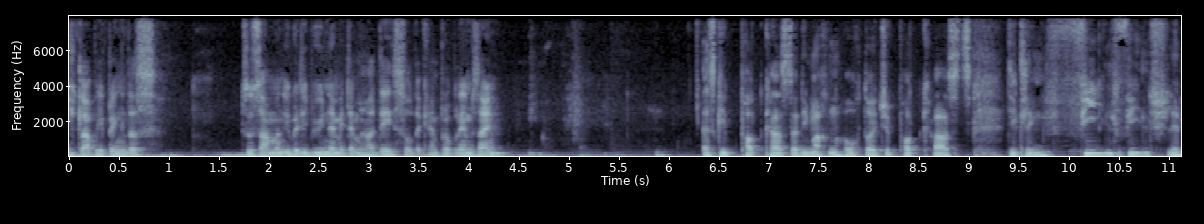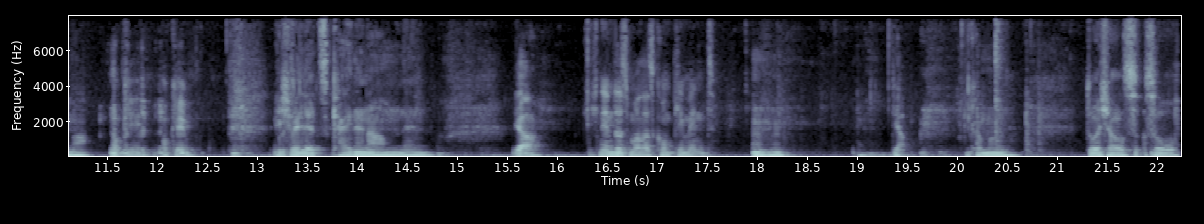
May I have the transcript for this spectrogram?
ich glaube, wir bringen das zusammen über die Bühne mit dem HD, sollte kein Problem sein. Es gibt Podcaster, die machen hochdeutsche Podcasts, die klingen viel, viel schlimmer. Okay, okay. Ich will jetzt keine Namen nennen. Ja, Ich nehme das mal als Kompliment. ja, kann man durchaus so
